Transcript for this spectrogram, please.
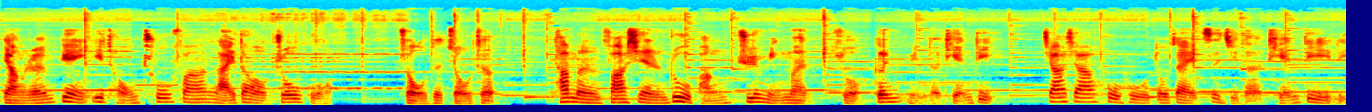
两人便一同出发，来到周国。走着走着。他们发现路旁居民们所耕耘的田地，家家户户都在自己的田地里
